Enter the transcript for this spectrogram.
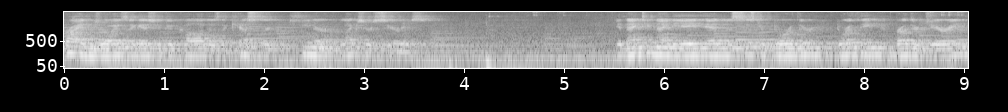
pride and joys, I guess you could call it, is the Kessler Keener Lecture Series. In 1998, Ed and his sister Dorothy, Dorothy, brother Jerry,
